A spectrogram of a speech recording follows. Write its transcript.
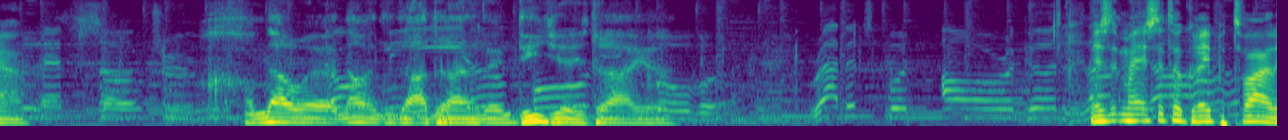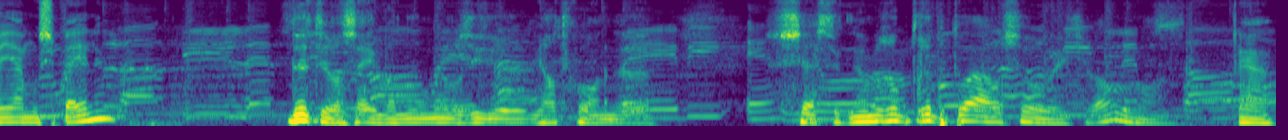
Ja. Want nou, eh, nou inderdaad draaien alleen DJ's draaien. Is dit, maar is dit ook repertoire dat jij moest spelen? Dit was een van de nummers die, eh, die had gewoon eh 60 nummers op het repertoire of zo, weet je wel. Gewoon. Ja.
